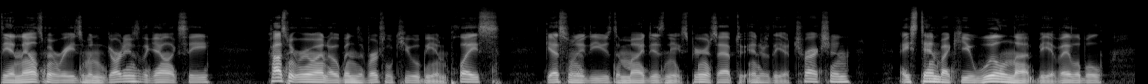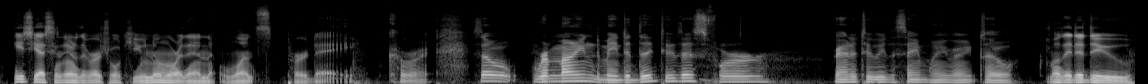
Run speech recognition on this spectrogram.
The announcement reads: When Guardians of the Galaxy Cosmic Rewind opens, the virtual queue will be in place. Guests will need to use the My Disney Experience app to enter the attraction. A standby queue will not be available. Each guest can enter the virtual queue no more than once per day. Correct. So remind me, did they do this for Ratatouille the same way? Right. So Well, they did do.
